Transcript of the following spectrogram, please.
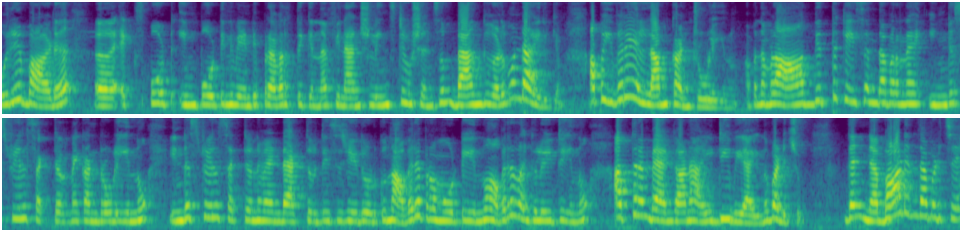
ഒരുപാട് എക്സ്പോർട്ട് ഇമ്പോർട്ടിന് വേണ്ടി പ്രവർത്തിക്കുന്ന ഫിനാൻഷ്യൽ ഇൻസ്റ്റിറ്റ്യൂഷൻസും ബാങ്കുകളും ഉണ്ടായിരിക്കും. അപ്പോൾ ഇവരെ എല്ലാം കൺട്രോൾ ചെയ്യുന്നു. അപ്പോൾ നമ്മൾ ആദ്യത്തെ കേസ് എന്താ പറഞ്ഞത് ഇൻഡസ്ട്രിയൽ സെക്ടറിനെ കൺട്രോൾ ചെയ്യുന്നു. ഇൻഡസ്ട്രിയൽ സെക്ടറിന് വേണ്ട ആക്ടിവിറ്റീസ് ചെയ്തു കൊടുക്കുന്നു. അവരെ പ്രൊമോട്ട് ചെയ്യുന്നു അവരെ റെഗുലേറ്റ് ചെയ്യുന്നു. അത്തരം ബാങ്കാണ് ഐ ഡി ബി ഐ എന്ന് പഠിച്ചു. ദെൻ നബാർഡ് എന്താ പഠിച്ചേ?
